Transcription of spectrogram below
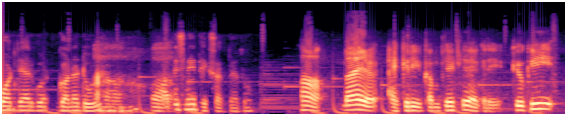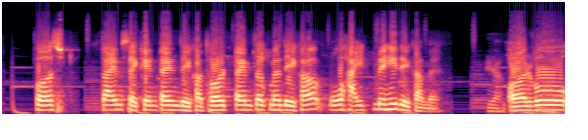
what they are go- gonna do हाँ हाँ वापस नहीं देख सकते तू। हाँ मैं एग्री कम्प्लीटली एग्री क्योंकि फ़र्स्ट टाइम सेकेंड टाइम देखा थर्ड टाइम तक मैं देखा वो हाइट में ही देखा मैं। या और वो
